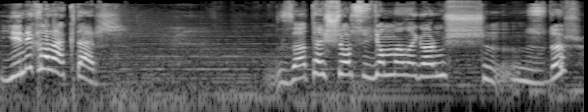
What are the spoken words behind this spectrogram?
Yeni karakter. Zaten short videomda da görmüşsünüzdür.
